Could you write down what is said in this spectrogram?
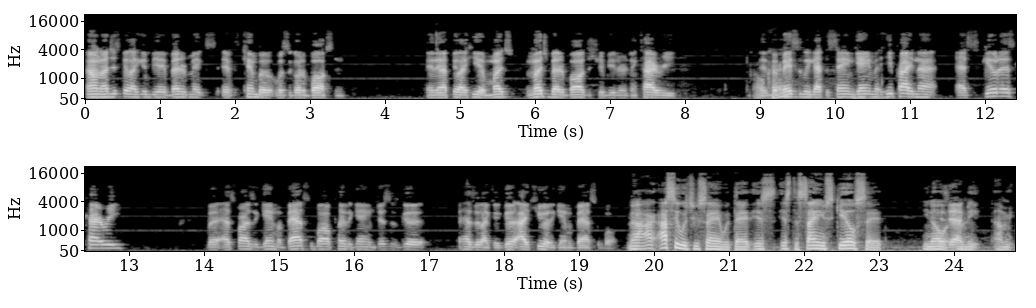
I don't know. I just feel like it'd be a better mix if Kemba was to go to Boston. And then I feel like he a much much better ball distributor than Kyrie. But Okay. basically got the same game. He probably not as skilled as Kyrie, but as far as the game of basketball, play the game just as good. Has like a good IQ of the game of basketball. Now I, I see what you're saying with that. It's it's the same skill set. You know, I mean I mean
